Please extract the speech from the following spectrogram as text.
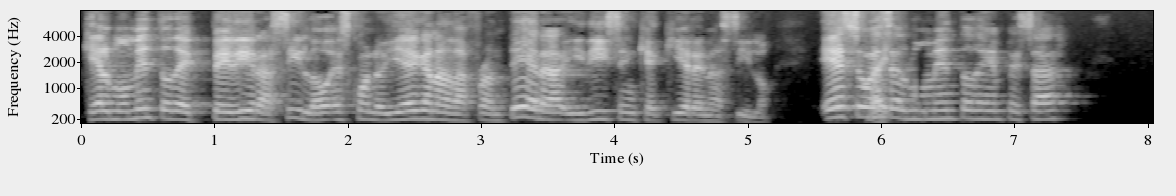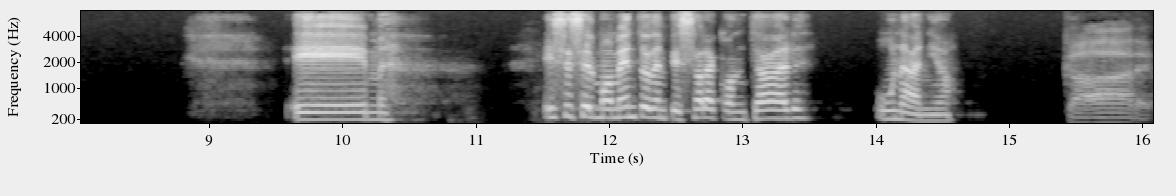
que el momento de pedir asilo es cuando llegan a la frontera y dicen que quieren asilo. ¿Eso es el momento de empezar? Em, ese es el momento de empezar a contar un año. Got it.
